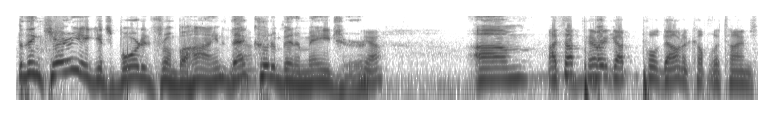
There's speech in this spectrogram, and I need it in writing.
But then Carrier gets boarded from behind. That could have been a major. Yeah. Um, I thought Perry but- got pulled down a couple of times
